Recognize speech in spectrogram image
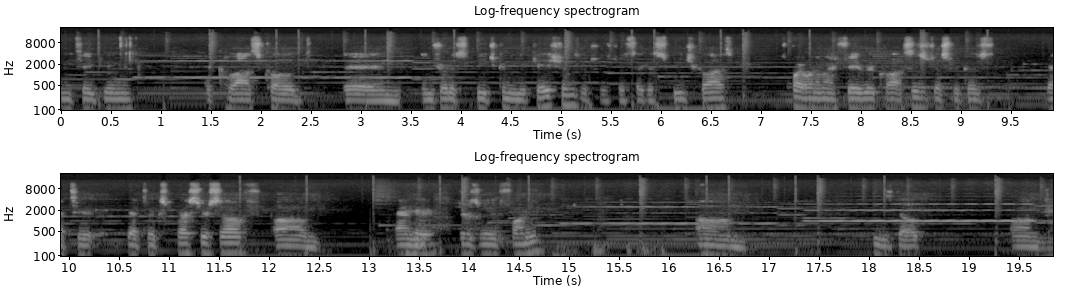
I'm taking a class called in Intro to Speech Communications, which was just like a speech class. It's probably one of my favorite classes, just because you get to get to express yourself, um, and Mhm. it was really funny. Um, he's dope. Um,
